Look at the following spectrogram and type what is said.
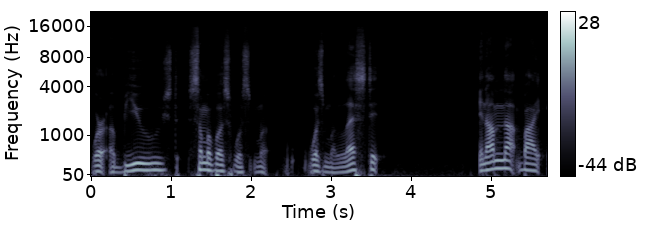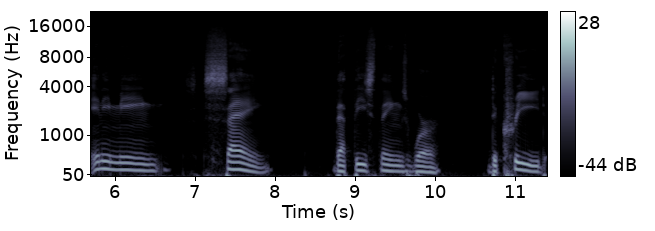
were abused. Some of us was was molested. And I'm not by any means saying that these things were decreed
